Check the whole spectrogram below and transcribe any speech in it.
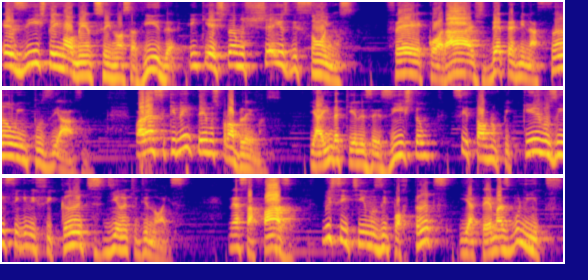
Existem momentos em nossa vida em que estamos cheios de sonhos, fé, coragem, determinação e entusiasmo. Parece que nem temos problemas e, ainda que eles existam, se tornam pequenos e insignificantes diante de nós. Nessa fase, nos sentimos importantes e até mais bonitos.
